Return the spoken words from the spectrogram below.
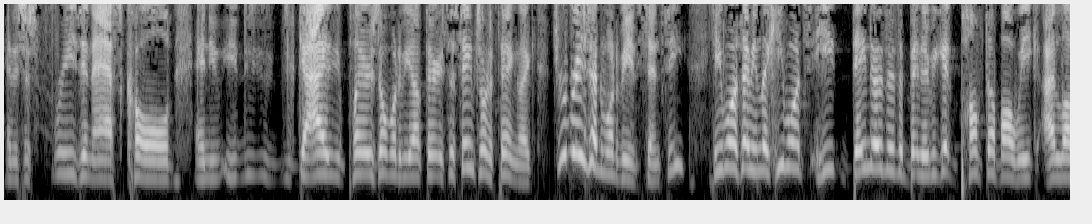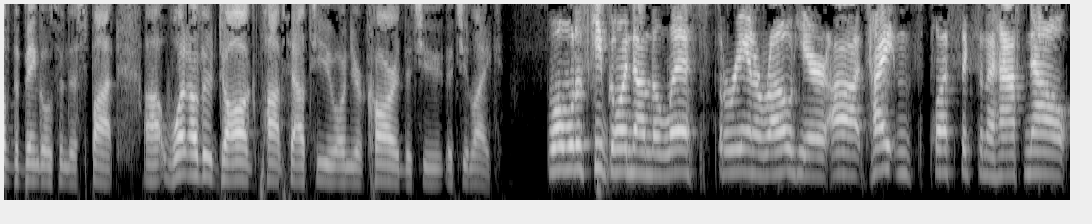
and it's just freezing ass cold and you, you, you guys, your players don't want to be up there. It's the same sort of thing. Like Drew Brees doesn't want to be in Cincy. He wants, I mean, like he wants, he, they know they're the, they've been getting pumped up all week. I love the Bengals in this spot. Uh, what other dog pops out to you on your card that you, that you like? Well, we'll just keep going down the list. Three in a row here. Uh, Titans plus six and a half. Now,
